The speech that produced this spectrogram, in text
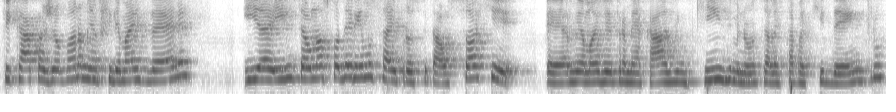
ficar com a Giovana, minha filha mais velha, e aí então nós poderíamos sair para o hospital. Só que é, a minha mãe veio para minha casa em 15 minutos, ela estava aqui dentro,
